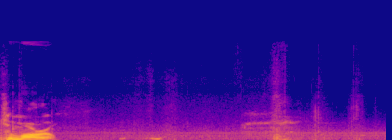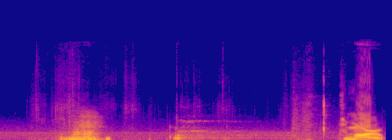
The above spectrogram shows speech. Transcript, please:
tomorrow. Tomorrow.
